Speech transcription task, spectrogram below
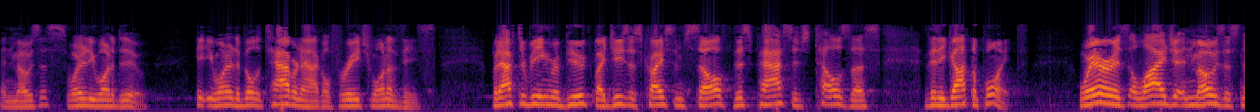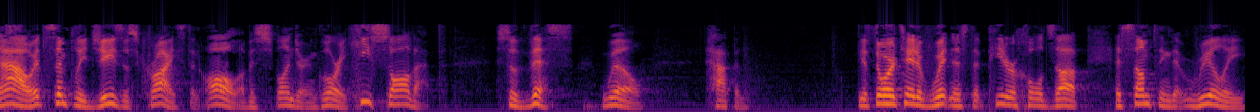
and Moses. What did he want to do? He wanted to build a tabernacle for each one of these. But after being rebuked by Jesus Christ himself, this passage tells us that he got the point. Where is Elijah and Moses now? It's simply Jesus Christ in all of his splendor and glory. He saw that. So this will happen. The authoritative witness that Peter holds up is something that really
